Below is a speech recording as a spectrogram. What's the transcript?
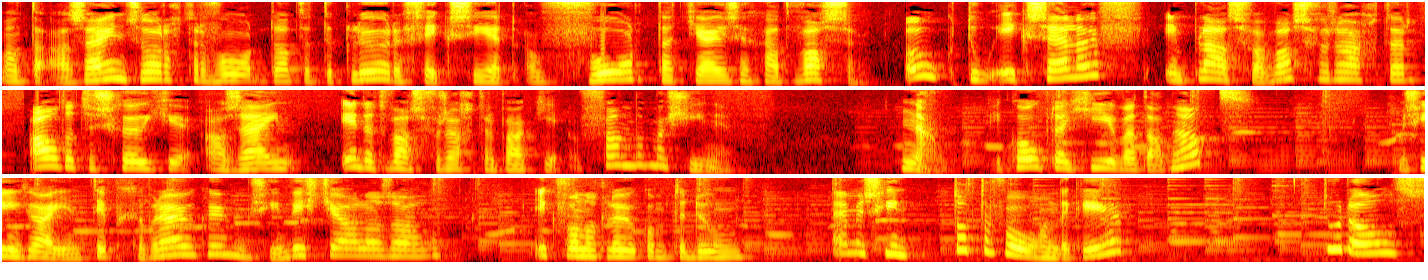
Want de azijn zorgt ervoor dat het de kleuren fixeert voordat jij ze gaat wassen. Ook doe ik zelf in plaats van wasverzachter altijd een scheutje azijn in het wasverzachterbakje van de machine. Nou, ik hoop dat je hier wat aan had. Misschien ga je een tip gebruiken, misschien wist je alles al. Ik vond het leuk om te doen. En misschien tot de volgende keer. Doedels!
